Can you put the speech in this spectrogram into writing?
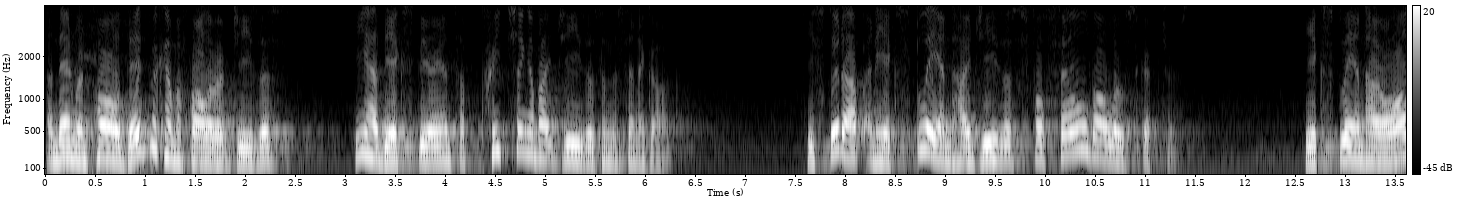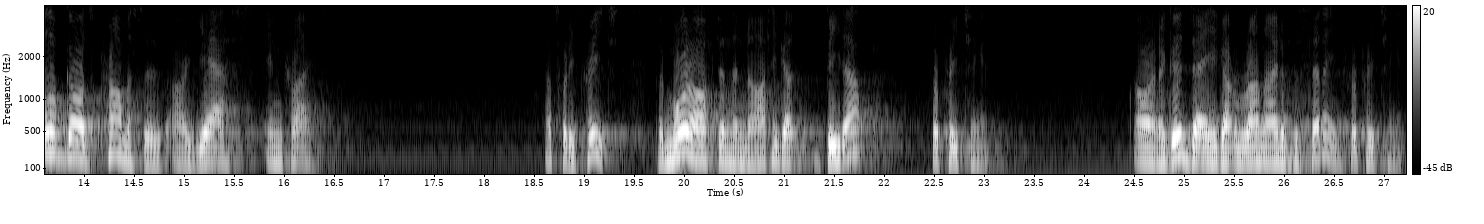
And then when Paul did become a follower of Jesus, he had the experience of preaching about Jesus in the synagogues. He stood up and he explained how Jesus fulfilled all those scriptures. He explained how all of God's promises are yes in Christ. That's what he preached. But more often than not, he got beat up for preaching it. Or on a good day, he got run out of the city for preaching it.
